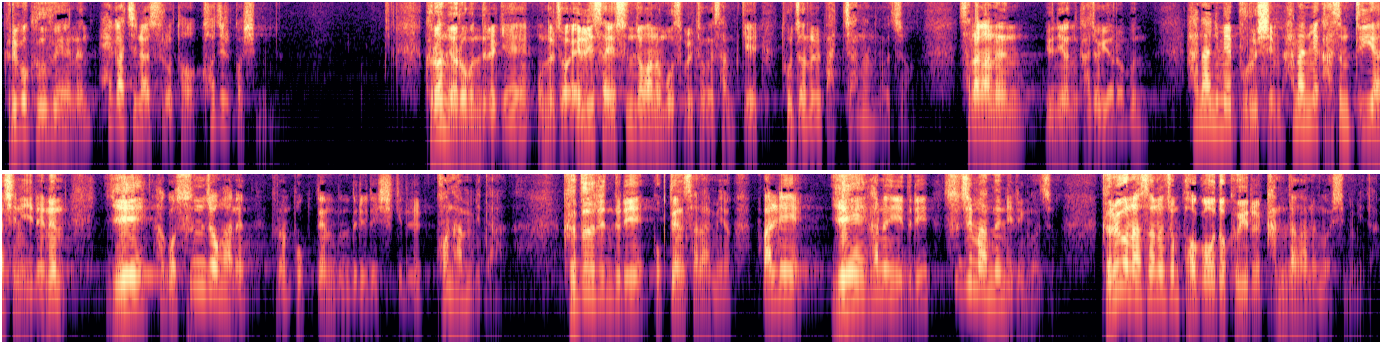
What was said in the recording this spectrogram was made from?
그리고 그 후에는 해가 지날수록 더 커질 것입니다. 그런 여러분들에게 오늘 저 엘리사의 순종하는 모습을 통해서 함께 도전을 받자는 거죠. 사랑하는 유니언 가족 여러분, 하나님의 부르심, 하나님의 가슴 뛰게 하신 일에는 예하고 순종하는 그런 복된 분들이 되시기를 권합니다. 그들들이 복된 사람이에요. 빨리 예 하는 이들이 수지 맞는 일인 거죠. 그러고 나서는 좀 버거워도 그 일을 감당하는 것입니다.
